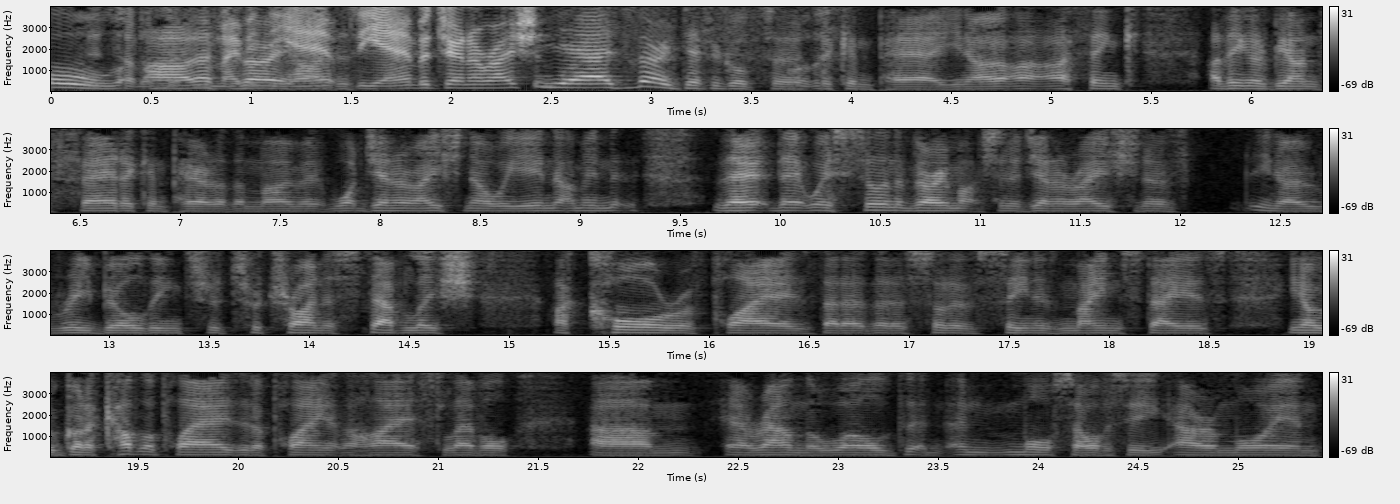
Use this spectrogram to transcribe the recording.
Oh, sort of uh, the, that's maybe very the, am- to the amber generation. Yeah, it's very difficult to, to compare. You know, I, I think I think it would be unfair to compare it at the moment. What generation are we in? I mean, they're, they're, we're still in a, very much in a generation of you know rebuilding to, to try and establish a core of players that are that are sort of seen as mainstays. You know, we've got a couple of players that are playing at the highest level um, around the world, and, and more so obviously Aaron Mooy and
